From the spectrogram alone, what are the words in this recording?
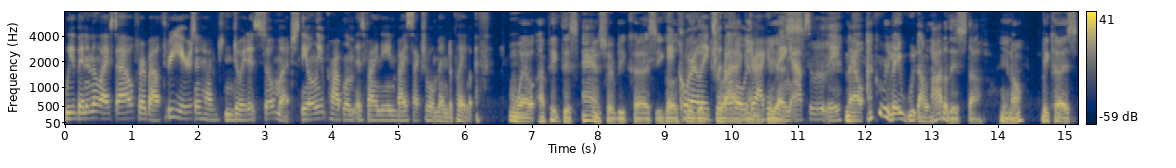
We have been in the lifestyle for about three years and have enjoyed it so much. The only problem is finding bisexual men to play with. Well, I picked this answer because it goes it correlates with with the the whole dragon Yes. thing. Absolutely. Now, I could relate with a lot of this stuff, you know, because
